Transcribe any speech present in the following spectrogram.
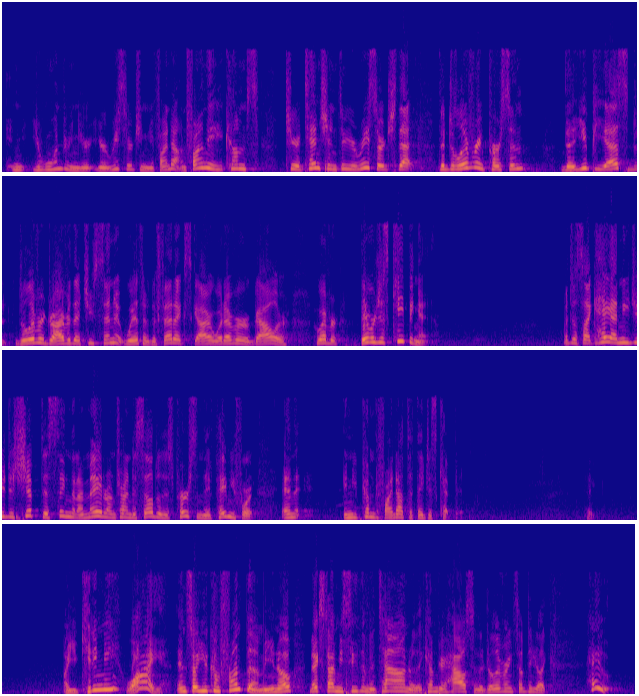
and you're wondering, you're, you're researching, you find out. And finally, it comes to your attention through your research that the delivery person the UPS d- delivery driver that you sent it with, or the FedEx guy, or whatever, or gal, or whoever, they were just keeping it. I'm just like, hey, I need you to ship this thing that I made, or I'm trying to sell to this person. They've paid me for it. And, and you come to find out that they just kept it. Are you kidding me? Why? And so you confront them, you know. Next time you see them in town, or they come to your house, or they're delivering something, you're like, hey,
